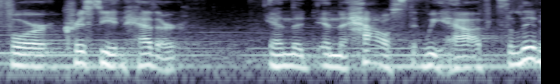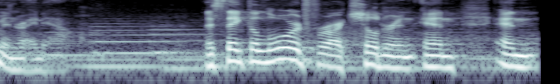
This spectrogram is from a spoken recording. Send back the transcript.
for Christy and Heather and the, and the house that we have to live in right now. Let's thank the Lord for our children and, and,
